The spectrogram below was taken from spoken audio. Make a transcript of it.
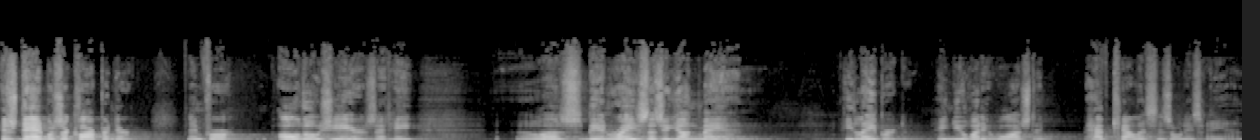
His dad was a carpenter. And for all those years that he was being raised as a young man, he labored. He knew what it was to have calluses on his hand.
